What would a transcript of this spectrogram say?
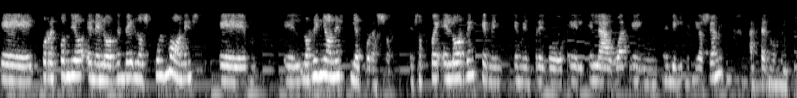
eh, correspondió en el orden de los pulmones, eh, los riñones y el corazón. Eso fue el orden que me, que me entregó el, el agua en, investigaciones hasta el momento.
